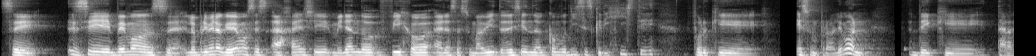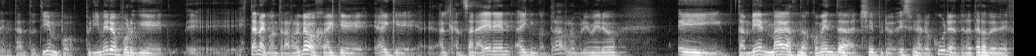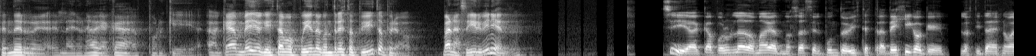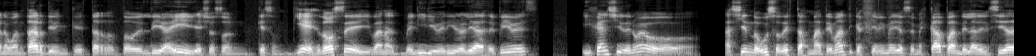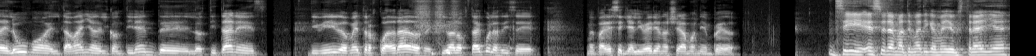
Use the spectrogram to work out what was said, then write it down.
Sí, Sí, vemos. Eh, lo primero que vemos es a Hanshi mirando fijo a los Asumabito diciendo, ¿cómo dices que dijiste? Porque es un problemón de que tarden tanto tiempo. Primero porque eh, están a contrarreloj, hay que, hay que alcanzar a Eren, hay que encontrarlo primero. Y también Magas nos comenta, che, pero es una locura tratar de defender eh, la aeronave acá, porque acá medio que estamos pudiendo contra estos pibitos, pero van a seguir viniendo. Sí, acá por un lado Magat nos hace el punto de vista estratégico que los titanes no van a aguantar, tienen que estar todo el día ahí y ellos son, ¿qué son? 10, 12 y van a venir y venir oleadas de pibes. Y Hanshi de nuevo haciendo uso de estas matemáticas que a mí medio se me escapan, de la densidad del humo, el tamaño del continente, los titanes dividido metros cuadrados de esquivar obstáculos, dice, me parece que a Liberia no llegamos ni en pedo. Sí, es una matemática medio extraña.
